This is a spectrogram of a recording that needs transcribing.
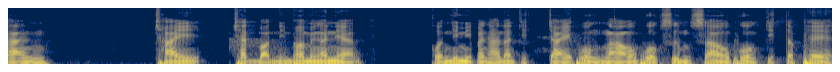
การใช้แชทบอทนี้เพราะไม่งั้นเนี่ยคนที่มีปัญหาด้านจิตใจ พวกเหงา พวกซึมเศร้า พวกจิตเภท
